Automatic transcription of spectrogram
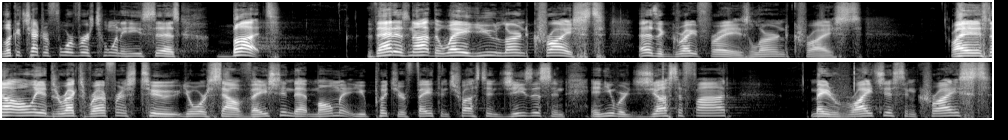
Look at chapter 4, verse 20. He says, But that is not the way you learned Christ. That is a great phrase, learned Christ. Right? It's not only a direct reference to your salvation, that moment you put your faith and trust in Jesus and, and you were justified, made righteous in Christ,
